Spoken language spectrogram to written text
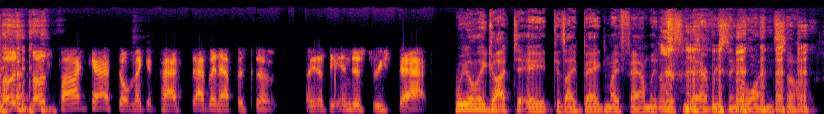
most most podcasts don't make it past seven episodes. I mean, that's the industry stat. We only got to eight because I begged my family to listen to every single one. So.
